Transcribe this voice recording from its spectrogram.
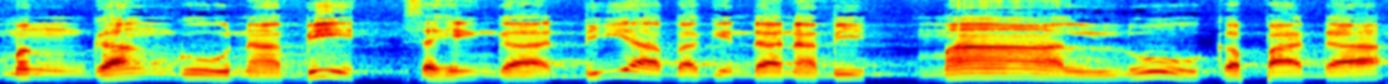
mengganggu Nabi sehingga dia baginda Nabi malu kepada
